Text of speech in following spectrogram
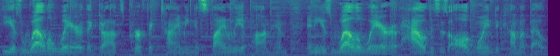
he is well aware that God's perfect timing is finally upon him, and he is well aware of how this is all going to come about.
